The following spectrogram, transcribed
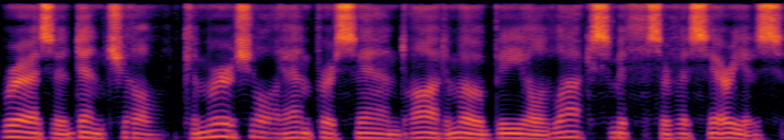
residential, commercial, ampersand automobile locksmith service areas.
